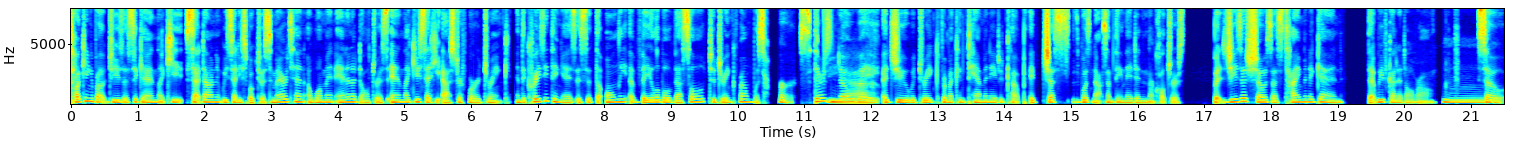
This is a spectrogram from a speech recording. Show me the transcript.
Talking about Jesus again, like he sat down and we said he spoke to a Samaritan, a woman, and an adulteress, and like you said, he asked her for a drink. And the crazy thing is, is that the only available vessel to drink from was hers. There's no way a Jew would drink from a contaminated cup. It just was not something they did in their cultures. But Jesus shows us time and again that we've got it all wrong. mm, So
